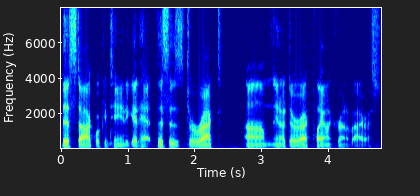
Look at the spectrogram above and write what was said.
This stock will continue to get hit. This is direct um, you know, direct play on coronavirus.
